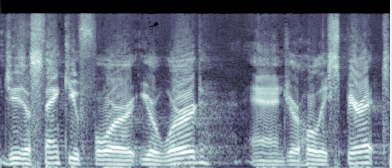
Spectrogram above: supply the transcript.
Jesus, thank you for your word and your Holy Spirit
